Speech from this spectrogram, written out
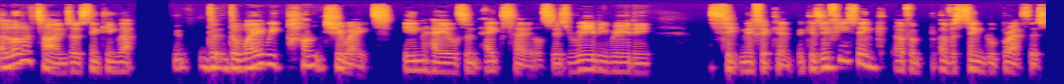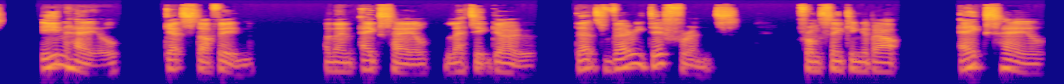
a lot of times I was thinking that the, the way we punctuate inhales and exhales is really, really significant because if you think of a, of a single breath as inhale, get stuff in, and then exhale, let it go, that's very different from thinking about exhale,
